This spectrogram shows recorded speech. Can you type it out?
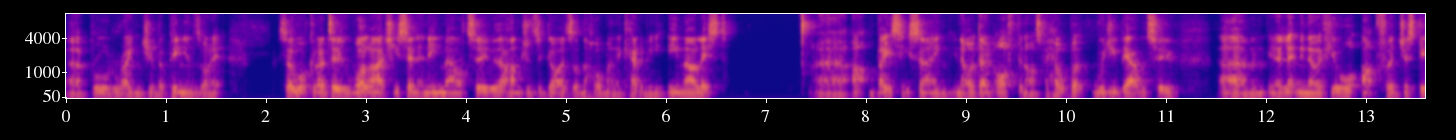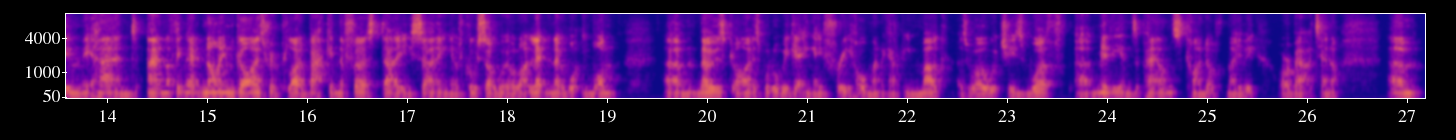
uh, broad range of opinions on it. So what could I do? Well, I actually sent an email to the hundreds of guys on the Whole Man Academy email list uh, uh, basically saying, you know, I don't often ask for help, but would you be able to, um, you know, let me know if you're up for just giving me a hand? And I think they had nine guys replied back in the first day saying, of course I will. Like, let me know what you want. Um, those guys will all be getting a free Whole Man Academy mug as well, which is worth uh, millions of pounds, kind of maybe, or about a tenner. Um,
